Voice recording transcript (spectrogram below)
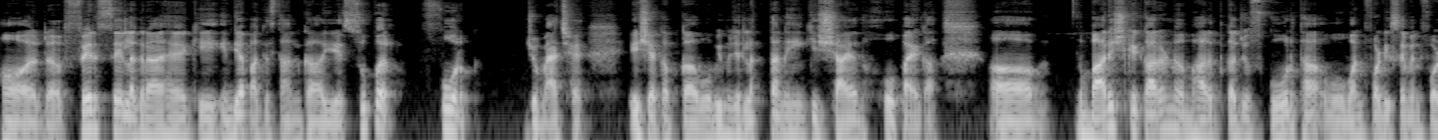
और फिर से लग रहा है कि इंडिया पाकिस्तान का ये सुपर फोर जो मैच है, एशिया कप का, वो भी मुझे लगता नहीं कि शायद हो पाएगा। बारिश के कारण भारत का जो स्कोर था वो 147 फॉर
